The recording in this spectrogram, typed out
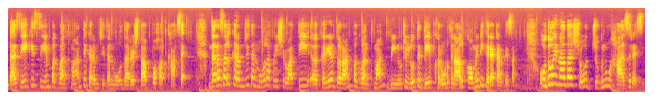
ਦੱਸ ਦੱਸਦੇ ਕਿ ਸੀਐਮ ਭਗਵੰਤ ਮਾਨ ਤੇ ਕਰਮਜੀਤ ਅਨਮੋਲ ਦਾ ਰਿਸ਼ਤਾ ਬਹੁਤ ਖਾਸ ਹੈ। ਦਰਅਸਲ ਕਰਮਜੀਤ ਅਨਮੋਲ ਆਪਣੀ ਸ਼ੁਰੂਆਤੀ ਅ, ਕੈਰੀਅਰ ਦੌਰਾਨ ਭਗਵੰਤ ਮਾਨ ਬੀਨੂ ਢਿੱਲੋਂ ਤੇ ਦੇਵ ਖਰੋੜ ਦੇ ਨਾਲ ਕਾਮੇਡੀ ਕਰਿਆ ਕਰਦੇ ਸਨ। ਉਦੋਂ ਇਹਨਾਂ ਦਾ ਸ਼ੋਅ ਜੁਗਨੂ ਹਾਜ਼ਰ ਹੈ ਸੀ।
